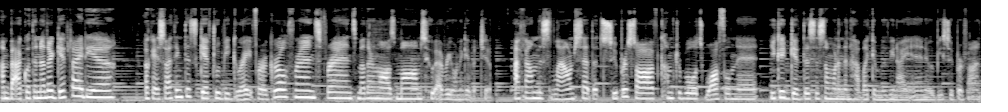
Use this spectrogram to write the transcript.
I'm back with another gift idea. Okay, so I think this gift would be great for a girlfriends, friends, mother in laws, moms, whoever you want to give it to. I found this lounge set that's super soft, comfortable, it's waffle knit. You could give this to someone and then have like a movie night in, it would be super fun.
